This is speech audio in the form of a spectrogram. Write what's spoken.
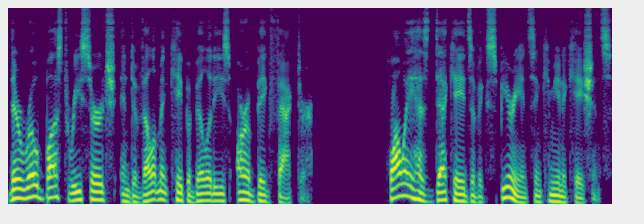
Their robust research and development capabilities are a big factor. Huawei has decades of experience in communications,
